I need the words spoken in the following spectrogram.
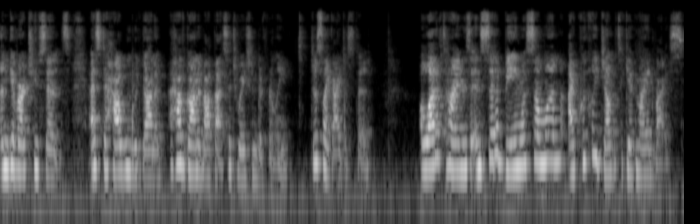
and give our two cents as to how we would gone, have gone about that situation differently, just like I just did. A lot of times, instead of being with someone, I quickly jump to give my advice.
